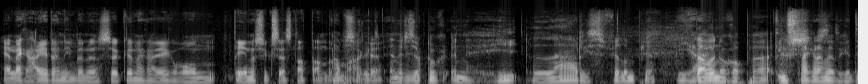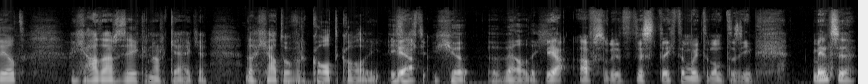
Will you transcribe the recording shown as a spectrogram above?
En dan ga je er niet met een stuk en dan ga je gewoon het ene succes na het andere Absoluut. maken. En er is ook nog een hilarisch filmpje Ja. dat we nog op eh, Instagram hebben gedeeld. Ga daar zeker naar kijken. Dat gaat over cold calling. Is Ja. echt geweldig. Ja, absoluut. Het is echt de moeite om te zien. Mensen,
